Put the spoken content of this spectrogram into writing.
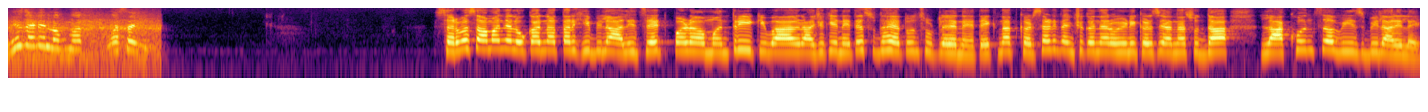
news eighteen Lokmat Vasai. सर्वसामान्य लोकांना तर ही बिलं आलीच आहेत पण मंत्री किंवा राजकीय नेते सुद्धा यातून सुटलेले नाहीत. एकनाथ खडसे आणि त्यांची कन्या रोहिणी खडसे यांना सुद्धा लाखोंचं वीज बिल आलेलं आहे.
